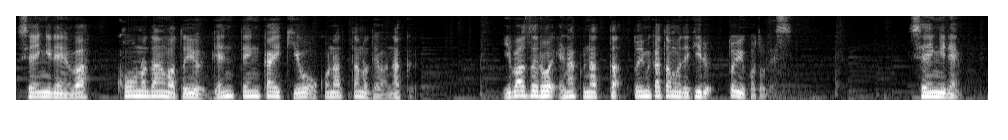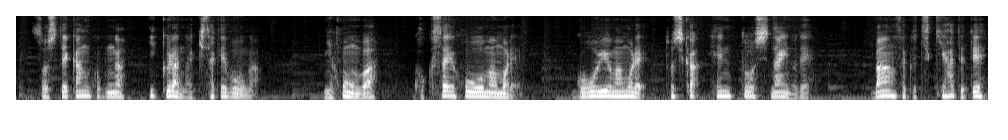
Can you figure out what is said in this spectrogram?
正義連は河野談話という原点回帰を行ったのではなく、言わざるを得なくなったという見方もできるということです。正義連、そして韓国がいくら泣き叫ぼうが、日本は国際法を守れ、合意を守れとしか返答しないので、万策突き果てて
